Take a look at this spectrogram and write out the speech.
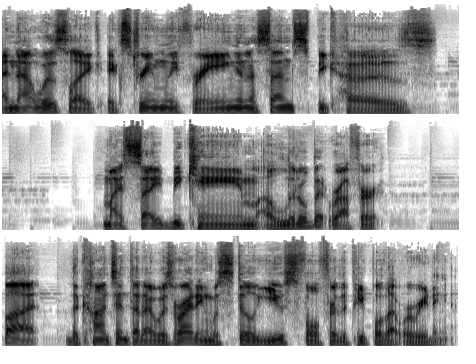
And that was like extremely freeing in a sense because my site became a little bit rougher, but the content that I was writing was still useful for the people that were reading it.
